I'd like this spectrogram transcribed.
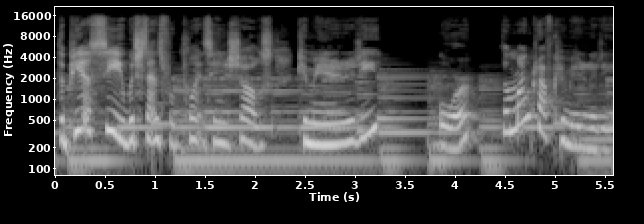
the PSC, which stands for Point Saint Charles Community, or the Minecraft community.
